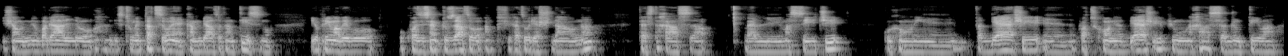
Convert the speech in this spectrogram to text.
diciamo, il mio bagaglio di strumentazione è cambiato tantissimo. Io prima avevo, ho quasi sempre usato amplificatori Ashdown, testa cassa, belli massicci, con coni da 10 e 4 coni da 10, più una cassa aggiuntiva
